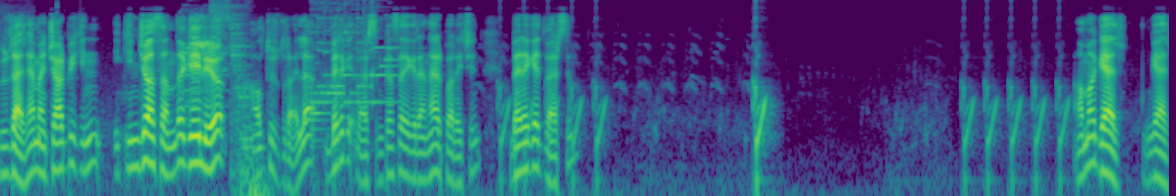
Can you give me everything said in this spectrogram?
Güzel. Hemen çarpı 2'nin ikinci Hasan'ı da geliyor. 600 lirayla. Bereket versin. Kasaya giren her para için. Bereket versin. Ama gel. Gel.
